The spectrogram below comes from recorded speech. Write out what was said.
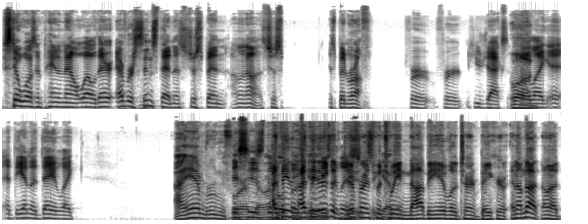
still wasn't panning out well there. Ever Mm-hmm. since then, it's just been I don't know. It's just it's been rough for for Hue Jackson. Well, so like at, at the end of the day, like I am rooting for This him. is though. I think I think there's a difference between not being able to turn Baker and I'm not I'm not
